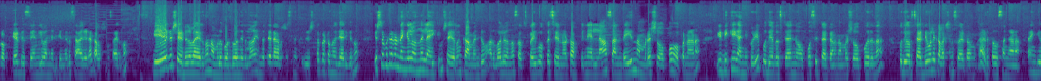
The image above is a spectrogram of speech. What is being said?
ബ്രൊക്കേഡ് ഡിസൈനിൽ വന്നിരിക്കുന്ന ഒരു സാരിയുടെ കളക്ഷൻസ് ആയിരുന്നു. ഏഴ് ഷെയ്ഡുകളായിരുന്നു നമ്മൾ കൊണ്ടുവന്നിരുന്നത്. ഇന്നത്തെ എന്റെ കളക്ഷൻസ് ഇഷ്ടപ്പെട്ടെന്ന് വിചാരിക്കുന്നു. ഇഷ്ടപ്പെട്ടിട്ടുണ്ടെങ്കിൽ ഒന്ന് ലൈക്കും ഷെയറും കമന്റും അതുപോലെ ഒന്ന് സബ്സ്ക്രൈബും ഒക്കെ ചെയ്യണം കേട്ടോ. പിന്നെ എല്ലാ സൺഡേയും നമ്മുടെ ഷോപ്പ് ഓപ്പൺ ആണ്. ഇടുക്കി കഞ്ഞിക്കുഴി പുതിയ ബസ് സ്റ്റാൻഡിന് ഓപ്പോസിറ്റ് ആയിട്ടാണ് നമ്മുടെ ഷോപ്പ് വരുന്നത്. പുതിയ കുറച്ച് അടിപൊളി കളക്ഷൻസ് ആയിട്ട് നമുക്ക് അടുത്ത ദിവസം കാണാം. താങ്ക്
